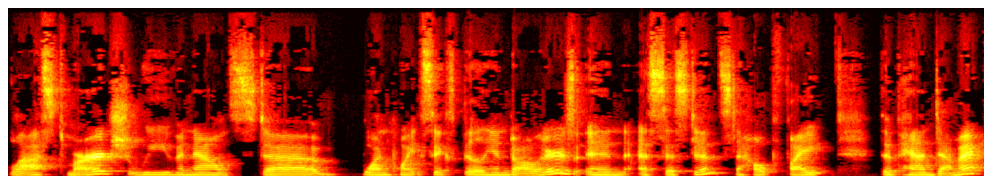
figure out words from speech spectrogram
last March, we've announced uh, $1.6 billion in assistance to help fight the pandemic,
